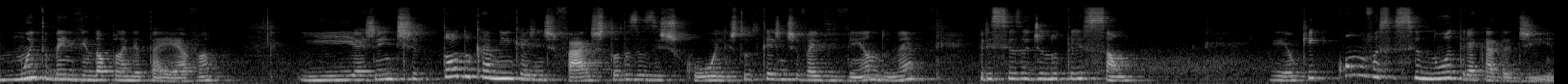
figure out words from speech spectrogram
muito bem-vindo ao Planeta Eva. E a gente, todo o caminho que a gente faz, todas as escolhas, tudo que a gente vai vivendo, né, precisa de nutrição. É, o que, como você se nutre a cada dia?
